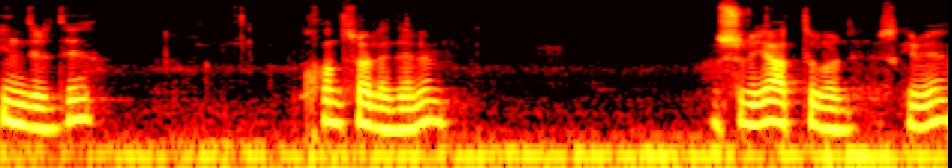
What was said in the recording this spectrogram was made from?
indirdi. Kontrol edelim. Şuraya attı gördüğünüz gibi.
